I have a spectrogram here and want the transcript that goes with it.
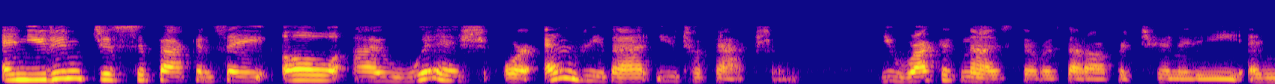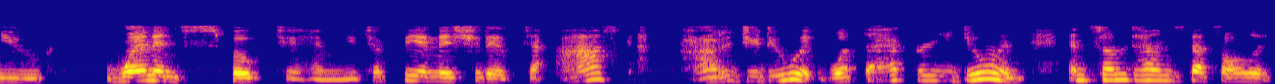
And you didn't just sit back and say, oh, I wish or envy that, you took action. You recognized there was that opportunity and you went and spoke to him. You took the initiative to ask, how did you do it? What the heck are you doing? And sometimes that's all it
